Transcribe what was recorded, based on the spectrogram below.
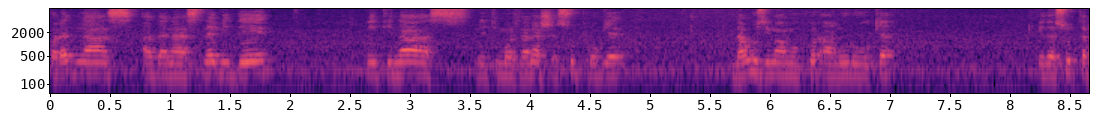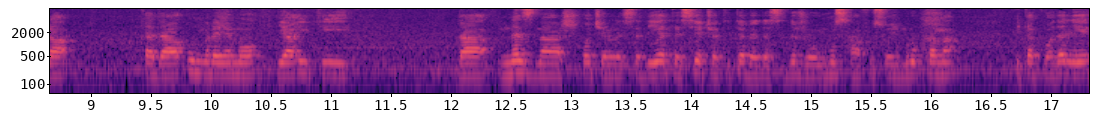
pored nas, a da nas ne vide, niti nas, niti možda naše supruge, da uzimamo Kur'an u ruke i da sutra kada umremo, ja i ti, da ne znaš hoće li se dijete sjećati tebe da se držao u mushafu svojim rukama, i tako dalje.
